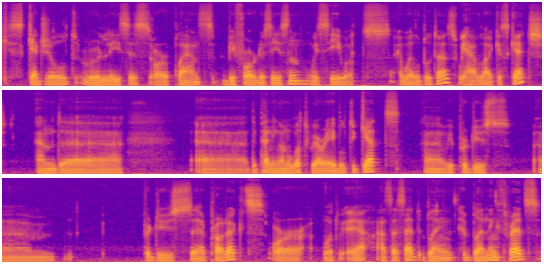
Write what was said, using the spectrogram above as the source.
scheduled releases or plans before the season. We see what's available to us. We have like a sketch, and uh, uh, depending on what we are able to get, uh, we produce um, produce uh, products or what we, yeah, as I said, blend, blending threads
